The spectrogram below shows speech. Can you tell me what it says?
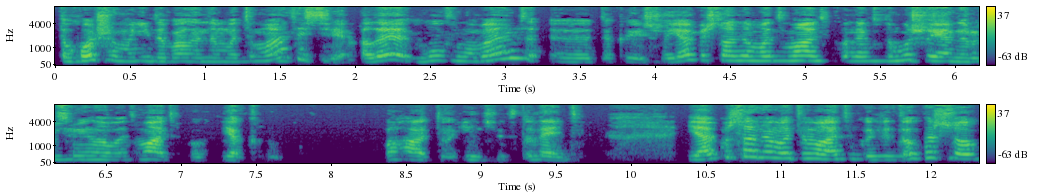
того, що мені давали на математиці, але був момент е, такий, що я пішла на математику не тому, що я не розуміла математику, як багато інших студентів. Я пішла на математику для того, щоб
